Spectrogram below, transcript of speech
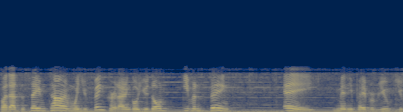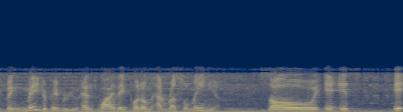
But at the same time, when you think Kurt Angle, you don't even think a mini pay-per-view. You think major pay-per-view. Hence why they put him at WrestleMania. So it, it's it,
